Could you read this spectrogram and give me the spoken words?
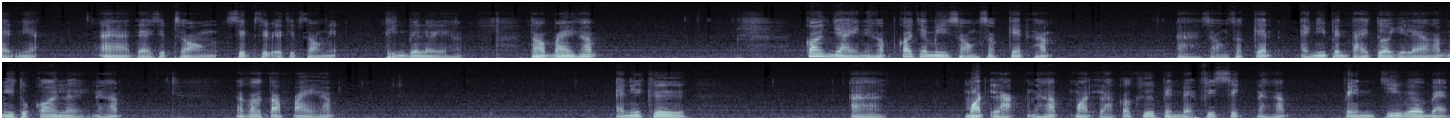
8 เนี่ย อ่าแต่ 12 10 11 12เนี่ยทิ้งไปเลยครับ ต่อไปครับ ก้อนใหญ่นะครับก็จะมี2ซ็อกเก็ตครับอ่าสองซ็อกเก็ตไอ้นี้เป็นตายตัวอยู่แล้วครับ มีทุกก้อนเลยนะครับ แล้วก็ต่อไปครับอันนี้คืออ่ามอดหลักนะครับหมอดหลักก็คือเป็นแบบฟิสิกส์นะครับ เป็น g w e l แบบ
